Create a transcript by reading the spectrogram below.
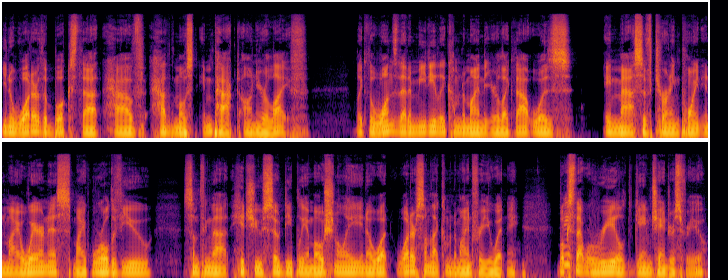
you know, what are the books that have had the most impact on your life? like the ones that immediately come to mind that you're like that was a massive turning point in my awareness my worldview something that hit you so deeply emotionally you know what what are some that come to mind for you whitney books that were real game changers for you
